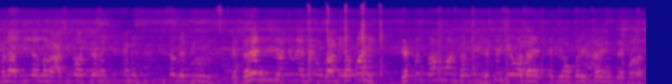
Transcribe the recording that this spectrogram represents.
મને આ દિવ્યાંગોનો આશીર્વાદ છે ને એની હિસાબે જીવું કે દરેક દિવ્યાંગને હજી હું ગાડી અપાવી જેટલું તન મન ધનથી જેટલી સેવા થાય એટલી હું કરીશ. જય હિન્દ જય ભારત.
